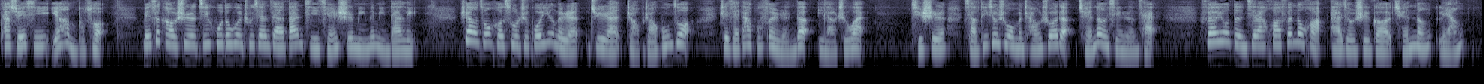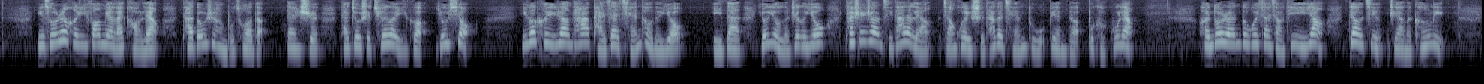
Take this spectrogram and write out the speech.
他学习也很不错，每次考试几乎都会出现在班级前十名的名单里。这样综合素质过硬的人，居然找不着工作，这在大部分人的意料之外。其实小 T 就是我们常说的全能型人才，非要用等级来划分的话，他就是个全能良。你从任何一方面来考量，他都是很不错的，但是他就是缺了一个优秀，一个可以让他排在前头的优。一旦拥有了这个优，他身上其他的良将会使他的前途变得不可估量。很多人都会像小 T 一样掉进这样的坑里，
